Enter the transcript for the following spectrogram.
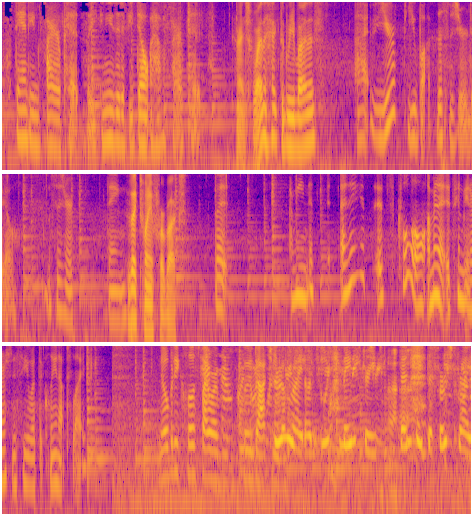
standing fire pit, so you can use it if you don't have a fire pit. All right. So why the heck did we buy this? Uh, you're you bought this was your deal. This is your thing. It's like 24 bucks. But I mean, it's, I think it's, it's cool. I'm gonna. It's gonna be interesting to see what the cleanup's like. Nobody close by where boondocking Turn goes. right onto East Main Street, then take the first right.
